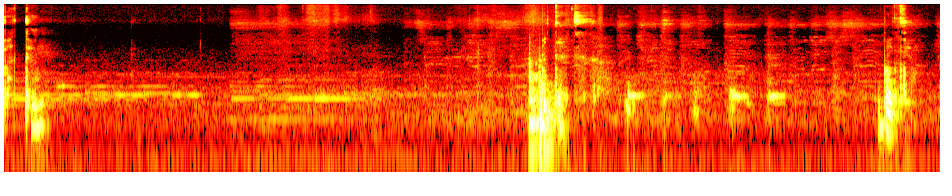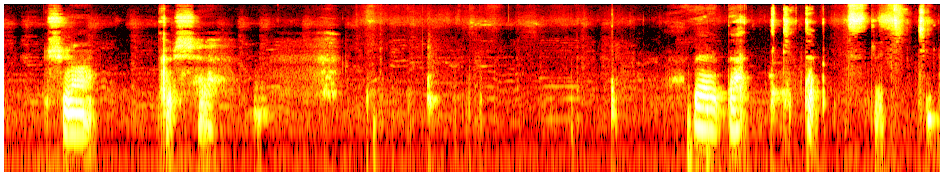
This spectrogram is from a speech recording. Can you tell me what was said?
Bakın. Bir dakika. Bakın. Şu an köşe. Da kitap için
